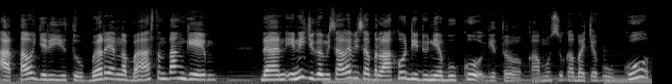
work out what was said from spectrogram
atau jadi youtuber yang ngebahas tentang game. Dan ini juga misalnya bisa berlaku di dunia buku gitu. Kamu suka baca buku,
